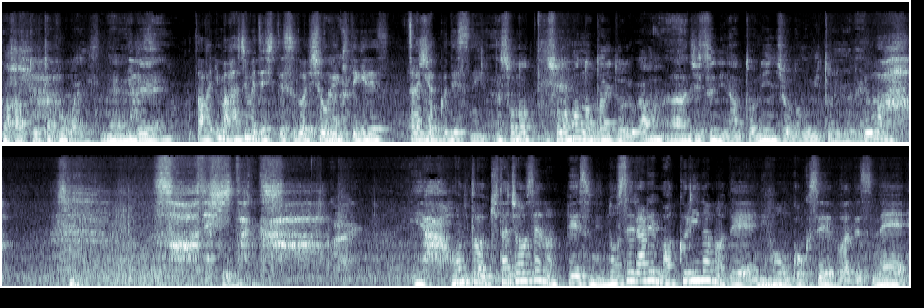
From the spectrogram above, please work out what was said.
分かっておいた方がいいですね。で今初めて知ってすごい衝撃的です、残虐ですね。そのその本のタイトルが、あ実になんと「人情の海」というね。うわいや本当は北朝鮮のペースに乗せられまくりなので日本国政府はですね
